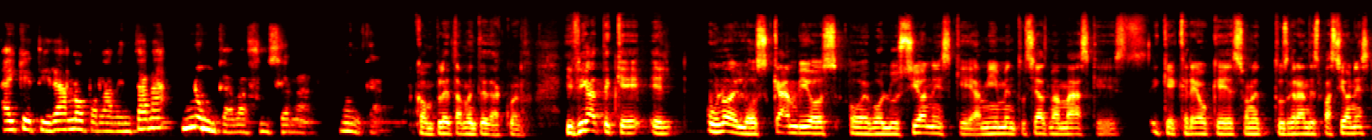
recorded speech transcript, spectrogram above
hay que tirarlo por la ventana, nunca va a funcionar, nunca. Completamente de acuerdo. Y fíjate que el, uno de los cambios o evoluciones que a mí me entusiasma más, que, es, que creo que son de tus grandes pasiones,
